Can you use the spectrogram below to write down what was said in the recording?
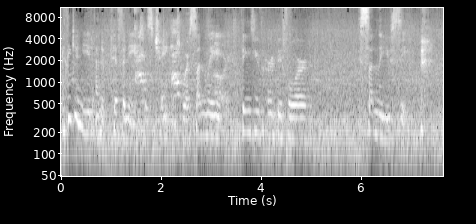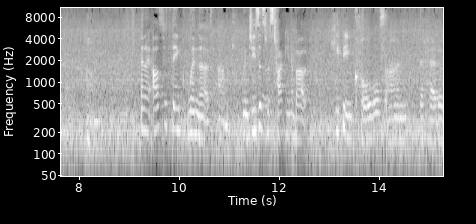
I think you need an epiphany to change, where suddenly things you've heard before, suddenly you see. Um, and I also think when the um, when Jesus was talking about heaping coals on the head of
